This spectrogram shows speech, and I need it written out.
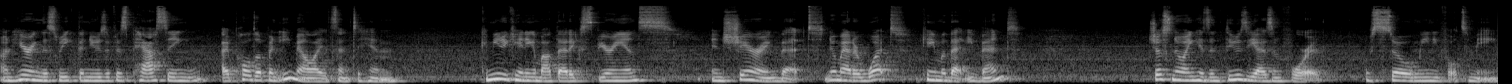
On hearing this week the news of his passing, I pulled up an email I had sent to him, communicating about that experience and sharing that no matter what came of that event, just knowing his enthusiasm for it was so meaningful to me.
